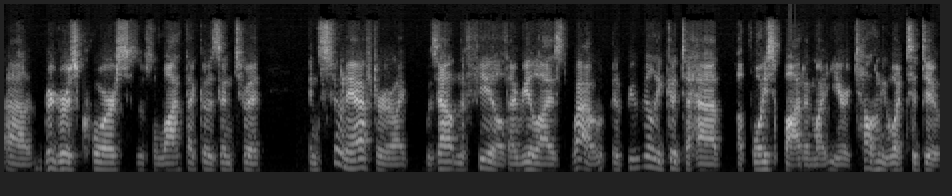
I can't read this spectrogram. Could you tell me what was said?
uh, rigorous course. There's a lot that goes into it. And soon after I was out in the field, I realized, wow, it'd be really good to have a voice bot in my ear telling me what to do.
